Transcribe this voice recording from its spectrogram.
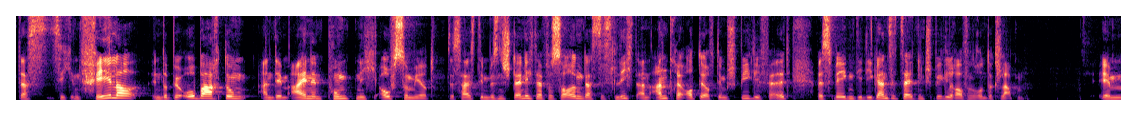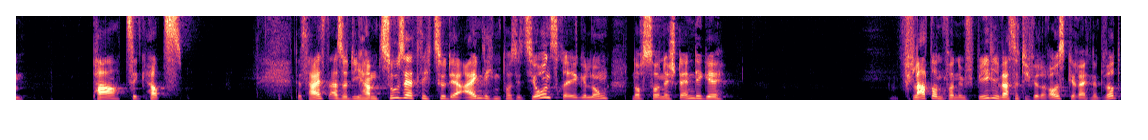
dass sich ein Fehler in der Beobachtung an dem einen Punkt nicht aufsummiert. Das heißt, die müssen ständig dafür sorgen, dass das Licht an andere Orte auf dem Spiegel fällt, weswegen die die ganze Zeit den Spiegel rauf und runter klappen. Im paar zig Hertz. Das heißt also, die haben zusätzlich zu der eigentlichen Positionsregelung noch so eine ständige Flattern von dem Spiegel, was natürlich wieder rausgerechnet wird.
